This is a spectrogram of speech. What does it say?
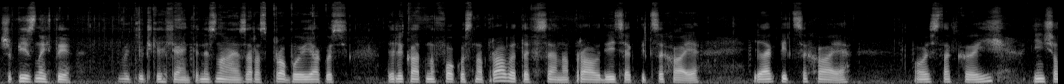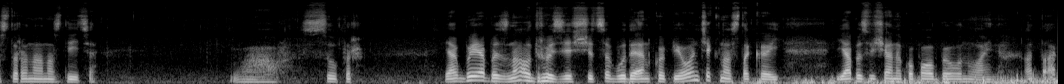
щоб її знайти. Ви тільки гляньте, не знаю. Зараз спробую якось делікатно фокус направити. Все направо. Дивіться, як підсихає. Як підсихає. Ось такий. Інша сторона у нас дивіться. Вау, супер. Якби я би знав, друзі, що це буде енкопіончик у нас такий, я би, звичайно, копав би онлайн. А так,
